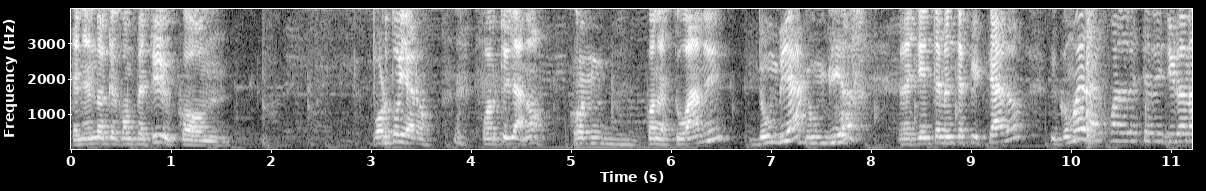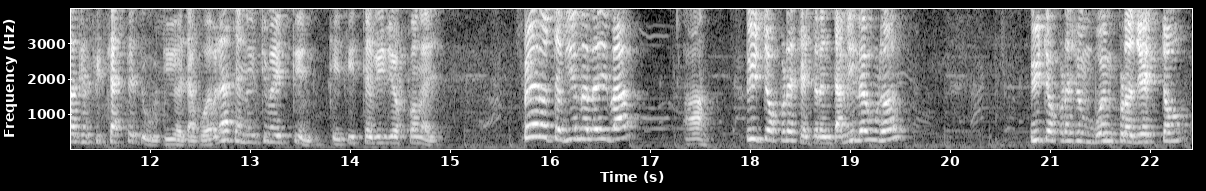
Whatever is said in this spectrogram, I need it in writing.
teniendo que competir con Porto ya no. Porto ya no, Con con Stuani, Dumbia, Dumbia. recientemente fichado. ¿Y cómo era el jugador este de Girona que fichaste tú, tío? ¿Te acuerdas en Ultimate Team? Que hiciste vídeos con él. Pero te viene Leibar Ah, y te ofrece 30.000 euros y te ofrece un buen proyecto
